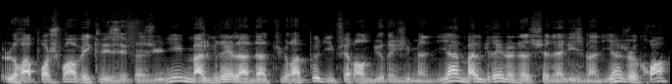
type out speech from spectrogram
le rapprochement avec les États-Unis, malgré la nature un peu différente du régime indien, malgré le nationalisme indien, je crois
